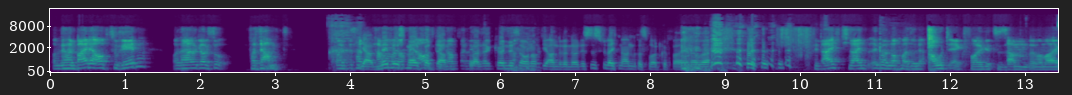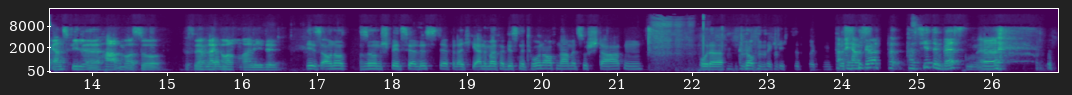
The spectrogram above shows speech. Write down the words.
Und wir hören beide auf zu reden und dann haben wir, glaube ich, so, verdammt, ja, wir es mal verdammt, weil dann können es auch noch die anderen Leute. Es ist vielleicht ein anderes Wort gefallen, aber. vielleicht schneiden wir irgendwann nochmal so eine Out-Egg-Folge zusammen, wenn wir mal ganz viele haben, was so. Das wäre vielleicht auch nochmal eine Idee. Die ist auch noch so ein Spezialist, der vielleicht gerne mal vergisst, eine Tonaufnahme zu starten oder Knopf richtig zu drücken. Das ich habe gehört, passiert im Besten. Äh.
